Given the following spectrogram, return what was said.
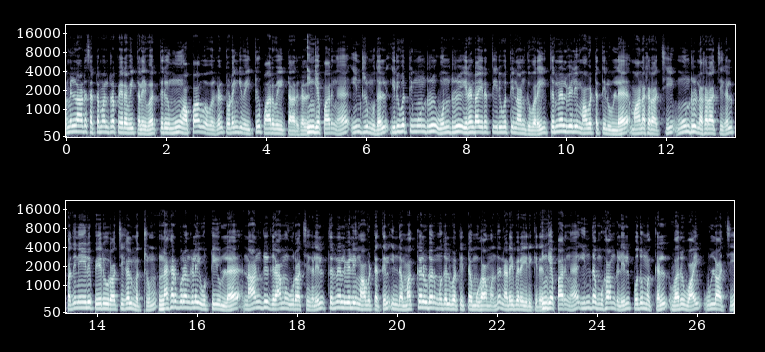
தமிழ்நாடு சட்டமன்ற பேரவைத் தலைவர் திரு மு. அப்பாவு அவர்கள் தொடங்கி வைத்து பார்வையிட்டார்கள். இங்கே பாருங்க இன்று முதல் இருபத்தி மூன்று ஒன்று இரண்டாயிரத்தி இருபத்தி நான்கு வரை திருநெல்வேலி மாவட்டத்தில் உள்ள மாநகராட்சி மூன்று நகராட்சிகள் பதினேழு பேரூராட்சிகள் மற்றும் நகர்ப்புறங்களை ஒட்டியுள்ள நான்கு கிராம ஊராட்சிகளில் திருநெல்வேலி மாவட்டத்தில் இந்த மக்களுடன் முதல்வர் திட்ட முகாம் வந்து நடைபெற இருக்கிறது. இங்கே பாருங்க இந்த முகாம்களில் பொதுமக்கள் வருவாய் உள்ளாட்சி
